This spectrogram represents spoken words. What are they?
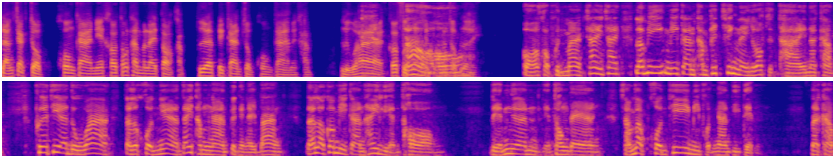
หลังจากจบโครงการนี้เขาต้องทำอะไรต่อกับเพื่อเป็นการจบโครงการไหมครับ หรือว่าก็ฝึกมาเสร็จแล้วจบเลยอ๋อขอบคุณมากใช่ใช่แล้วมีมีการทำพิชชิ่งในรอบสุดท้ายนะครับ เพื่อที่จะดูว่าแต่ละคนเนี่ยได้ทำงานเป็นยังไงบ้าง แล้วเราก็มีการให้เหรียญทอง เหรียญเงิน เหรียญทองแดงสำหรับคนที่มีผลงานดีเด่นนะครับ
